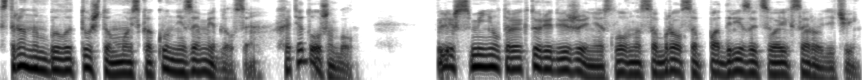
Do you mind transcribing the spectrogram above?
Странным было то, что мой скакун не замедлился, хотя должен был. Лишь сменил траекторию движения, словно собрался подрезать своих сородичей.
